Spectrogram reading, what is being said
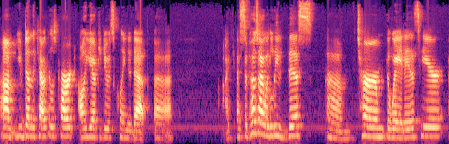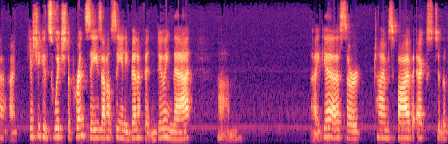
Um, you've done the calculus part. All you have to do is clean it up. Uh, I, I, suppose I would leave this um, term the way it is here. Uh, I guess you could switch the parentheses. I don't see any benefit in doing that. Um, I guess, or times 5x to the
